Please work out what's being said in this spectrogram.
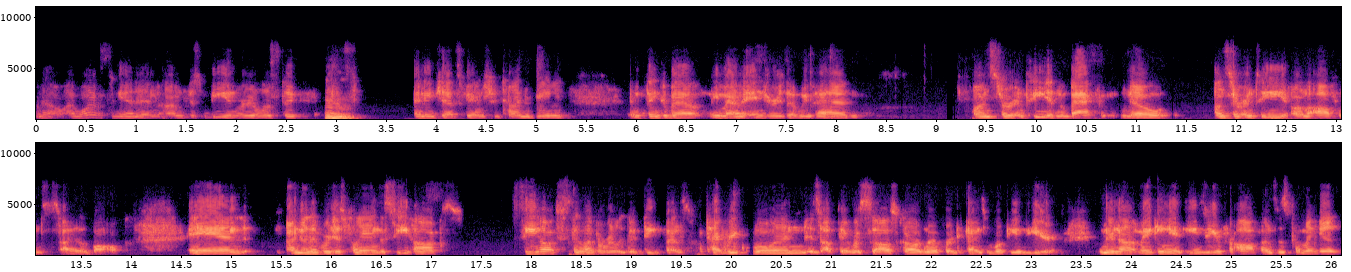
No, I want us to get in. I'm just being realistic, Mhm. as any Jets fan should kind of be, and think about the amount of injuries that we've had, uncertainty in the back, you know, uncertainty on the offensive side of the ball. And I know that we're just playing the Seahawks. Seahawks still have a really good defense. Tariq Woolen is up there with Sauce Gardner for Defensive Rookie of the Year, and they're not making it easier for offenses coming in.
